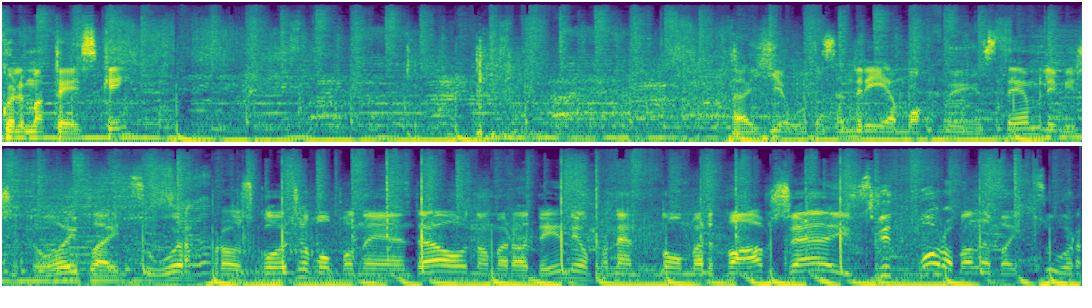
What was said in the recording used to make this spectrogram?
Кульматицький. Е, Є у нас Андрія Могнистим, лівіше той, Байцур проскочив опонента номер один, і опонент номер два вже з відбором, але Байцур.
